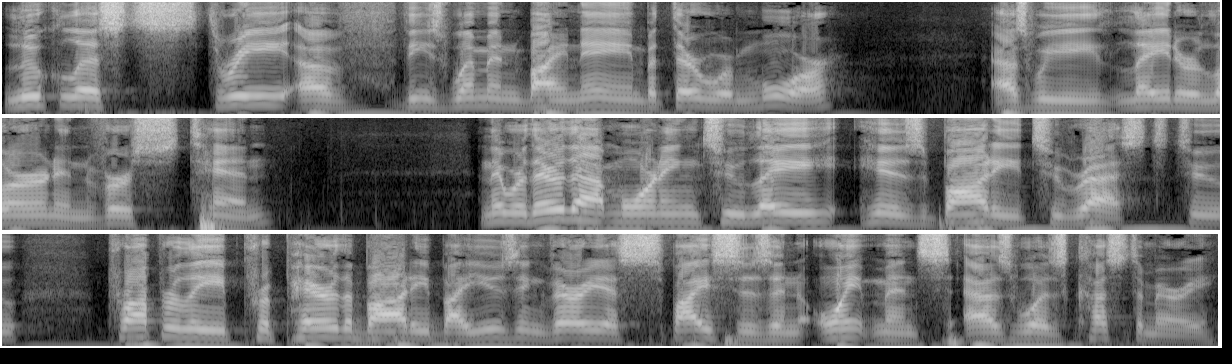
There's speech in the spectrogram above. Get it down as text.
Luke lists three of these women by name, but there were more, as we later learn in verse 10. And they were there that morning to lay his body to rest, to properly prepare the body by using various spices and ointments as was customary.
